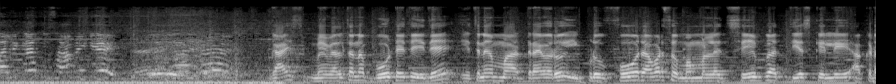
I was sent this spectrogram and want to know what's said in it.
మల్లికార్జున స్వామికి. గాయస్ మేము వెళ్తున్న బోట్ అయితే ఇదే. ఇతనే మా డ్రైవరు ఇప్పుడు ఫోర్ అవర్స్ మమ్మల్ని సేఫ్గా తీసుకెళ్ళి అక్కడ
